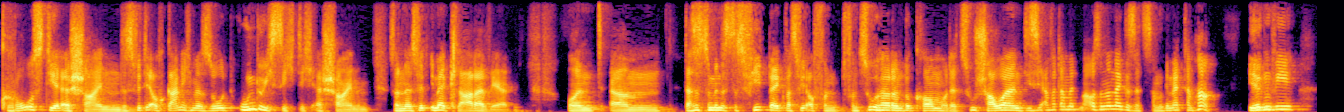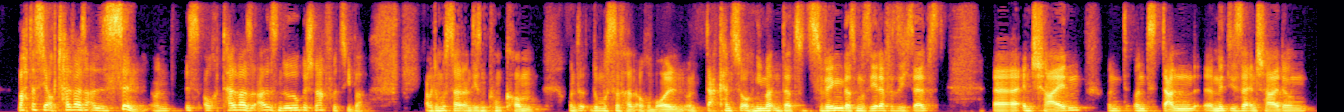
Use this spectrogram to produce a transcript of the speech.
groß dir erscheinen. Das wird dir auch gar nicht mehr so undurchsichtig erscheinen, sondern es wird immer klarer werden. Und ähm, das ist zumindest das Feedback, was wir auch von, von Zuhörern bekommen oder Zuschauern, die sich einfach damit mal auseinandergesetzt haben und gemerkt haben, ha, irgendwie macht das ja auch teilweise alles Sinn und ist auch teilweise alles logisch nachvollziehbar. Aber du musst halt an diesen Punkt kommen und du musst das halt auch wollen. Und da kannst du auch niemanden dazu zwingen. Das muss jeder für sich selbst äh, entscheiden und, und dann äh, mit dieser Entscheidung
